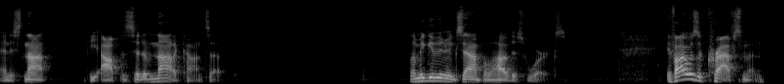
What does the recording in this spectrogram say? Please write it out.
and it's not the opposite of not a concept. Let me give you an example of how this works. If I was a craftsman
